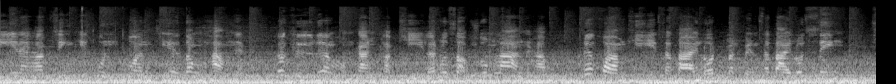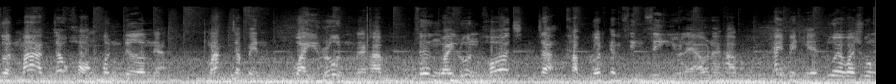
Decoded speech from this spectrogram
นี้นะครับ สิ่งที่คุณควรที่จะต้องทำเนี่ย ก็คือเรื่องของการขับขี่และทดสอบช่วงล่างนะครับด้วยความที่สไตล์รถมันเป็นสไตล์รถซิ่ง ส่วนมากเจ้าของคนเดิมเนี่ยมักจะเป็นวัยรุ่นนะครับ ซึ่งวัยรุ่นเขาจะขับรถกันซิ่งๆอยู่แล้วนะครับ ให้ไปเทสด้วยว่าช่วง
